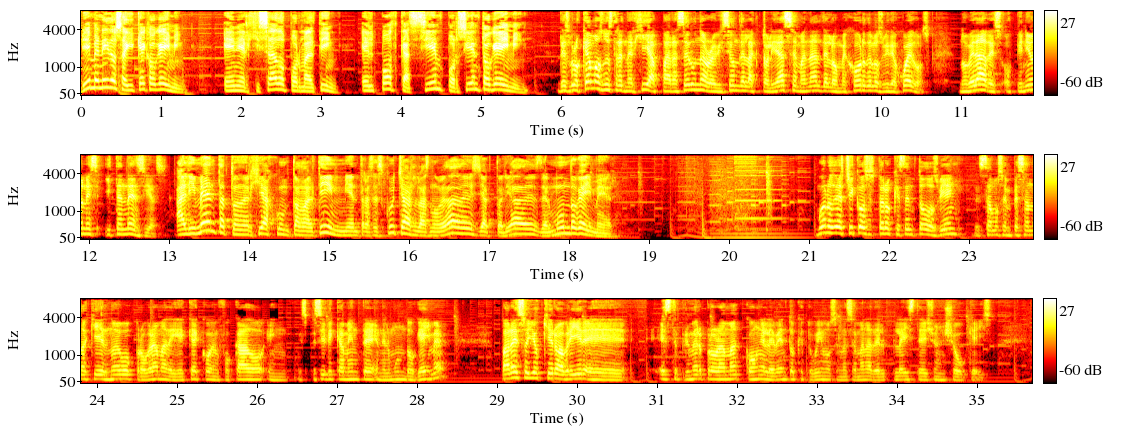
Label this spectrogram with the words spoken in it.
Bienvenidos a Gikeko Gaming, energizado por Maltín, el podcast 100% gaming. Desbloqueamos nuestra energía para hacer una revisión de la actualidad semanal de lo mejor de los videojuegos, novedades, opiniones y tendencias. Alimenta tu energía junto a Maltín mientras escuchas las novedades y actualidades del mundo gamer. Buenos días chicos, espero que estén todos bien. Estamos empezando aquí el nuevo programa de Gekeko enfocado en, específicamente en el mundo gamer. Para eso yo quiero abrir eh, este primer programa con el evento que tuvimos en la semana del PlayStation Showcase,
